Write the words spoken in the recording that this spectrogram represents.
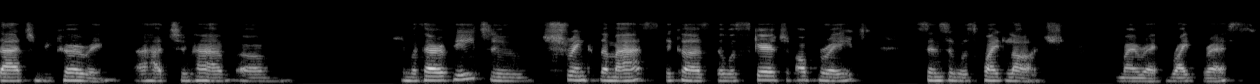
that recurring. I had to have um, chemotherapy to shrink the mass because they were scared to operate since it was quite large, my right, right breast.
